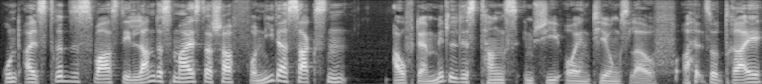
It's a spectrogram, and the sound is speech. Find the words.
Und als drittes war es die Landesmeisterschaft von Niedersachsen auf der Mitteldistanz im Skiorientierungslauf. Also drei,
